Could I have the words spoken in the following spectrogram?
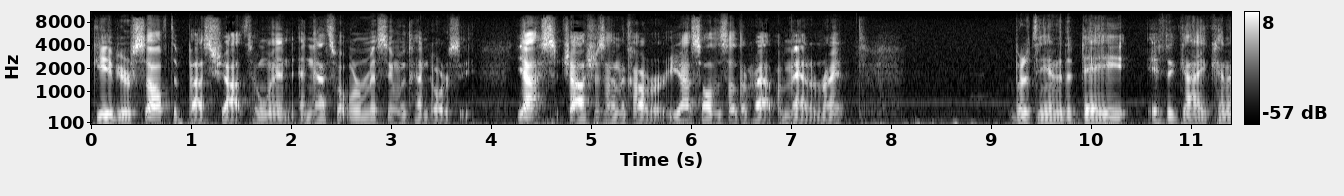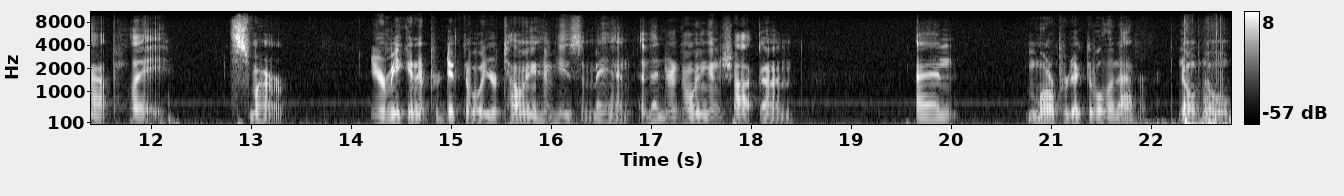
Give yourself the best shot to win, and that's what we're missing with Ken Dorsey. Yes, Josh is on the cover. Yes, all this other crap of Madden, right? But at the end of the day, if the guy cannot play smart, you're making it predictable. You're telling him he's a man, and then you're going in shotgun, and more predictable than ever. No, no,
